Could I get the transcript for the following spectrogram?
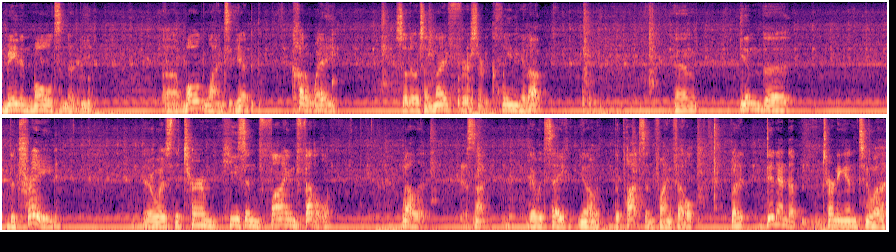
made in molds, and there'd be uh, mold lines that you had to cut away. So there was a knife for sort of cleaning it up. And in the the trade, there was the term he's in fine fettle. Well, it, it's not, they would say, you know, the pot's in fine fettle, but it did end up turning into a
